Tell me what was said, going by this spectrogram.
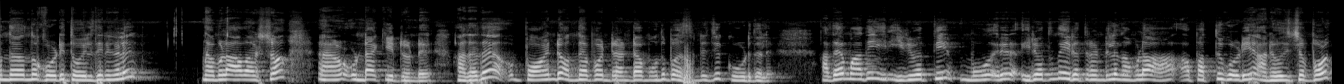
ഒന്ന് ഒന്ന് കോടി തൊഴിൽ ദിനങ്ങൾ നമ്മൾ ആ വർഷം ഉണ്ടാക്കിയിട്ടുണ്ട്. അതായത് പോയിന്റ് ഒന്ന് പോയിന്റ് രണ്ട് മൂന്ന് പെർസെന്റേജ് കൂടുതൽ. അതേമാതിരി ഇരുപത്തി മൂ ഇരു- ഇരുപത്തൊന്ന് ഇരുപത്തിരണ്ടിൽ നമ്മൾ ആ പത്ത് കോടി അനുവദിച്ചപ്പോൾ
